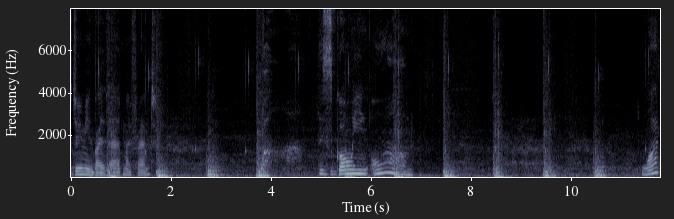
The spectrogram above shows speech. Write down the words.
What do you mean by that, my friend? What is going on? What?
